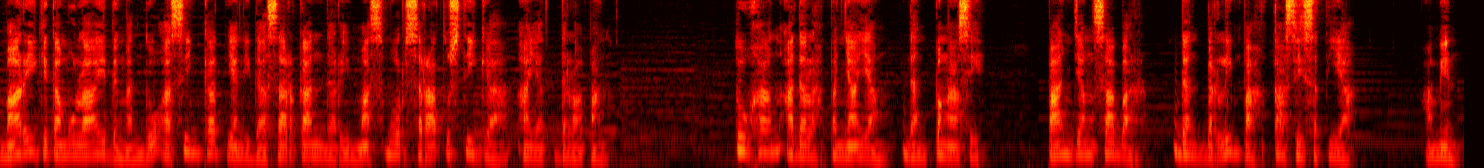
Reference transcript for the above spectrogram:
Mari kita mulai dengan doa singkat yang didasarkan dari Mazmur 103 ayat 8. Tuhan adalah penyayang dan pengasih, panjang sabar, dan berlimpah kasih setia. Amin.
